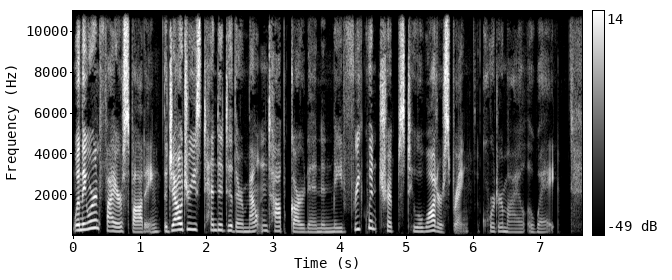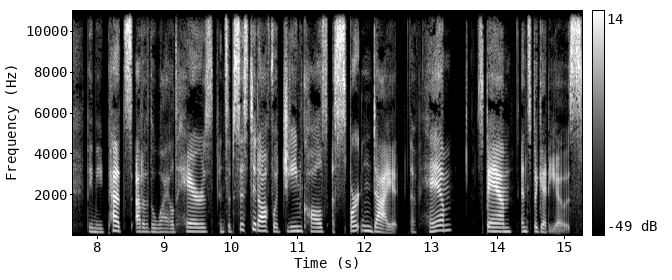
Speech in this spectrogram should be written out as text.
When they weren't fire spotting, the Joudrys tended to their mountaintop garden and made frequent trips to a water spring a quarter mile away. They made pets out of the wild hares and subsisted off what Jean calls a Spartan diet of ham, spam, and spaghettios.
